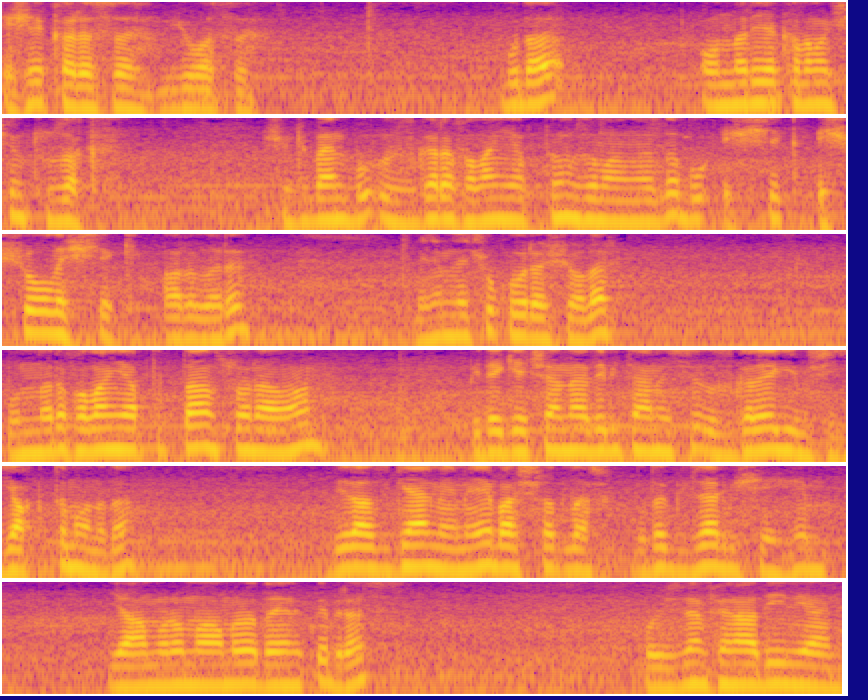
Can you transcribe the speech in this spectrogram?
eşek arası yuvası. Bu da onları yakalamak için tuzak. Çünkü ben bu ızgara falan yaptığım zamanlarda bu eşek, eşşoğlu eşek arıları benimle çok uğraşıyorlar. Bunları falan yaptıktan sonra ama bir de geçenlerde bir tanesi ızgaraya girmiş. Yaktım onu da. Biraz gelmemeye başladılar. Bu da güzel bir şey. Hem yağmura mağmura dayanıklı biraz. O yüzden fena değil yani.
